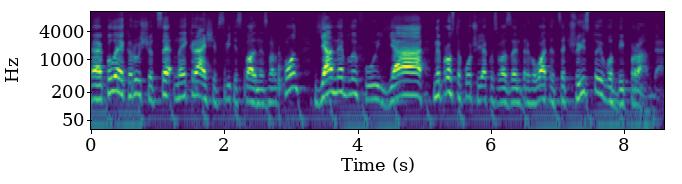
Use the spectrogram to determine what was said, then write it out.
е, коли я кажу, що це найкращий в світі складений смартфон, я не блефую, я не просто хочу якось вас заінтригувати. Це чистої води правда.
